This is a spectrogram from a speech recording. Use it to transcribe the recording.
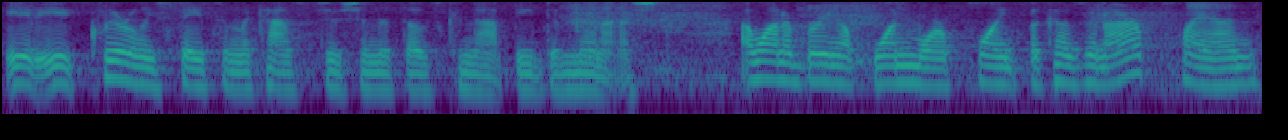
it, it clearly states in the Constitution that those cannot be diminished. I want to bring up one more point because in our plan,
